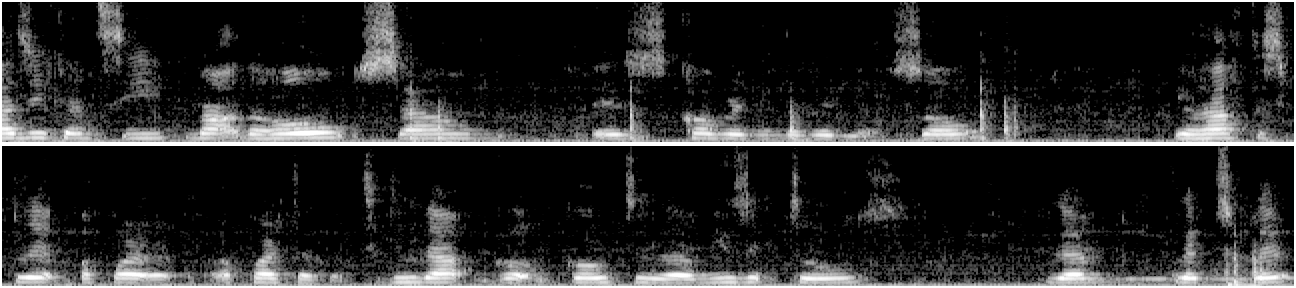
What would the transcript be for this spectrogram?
As you can see not the whole sound is covered in the video. So you have to split a part, a part of it. To do that go, go to the music tools then click split.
